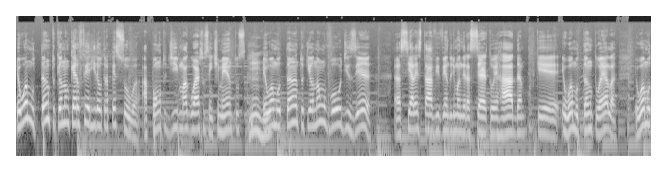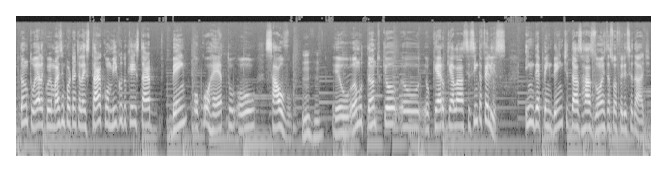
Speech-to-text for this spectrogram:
eu amo tanto que eu não quero ferir a outra pessoa, a ponto de magoar seus sentimentos. Uhum. Eu amo tanto que eu não vou dizer ah, se ela está vivendo de maneira certa ou errada, porque eu amo tanto ela. Eu amo tanto ela que o mais importante é ela estar comigo do que estar bem ou correto ou salvo. Uhum. Eu amo tanto que eu, eu, eu quero que ela se sinta feliz, independente das razões da sua felicidade.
